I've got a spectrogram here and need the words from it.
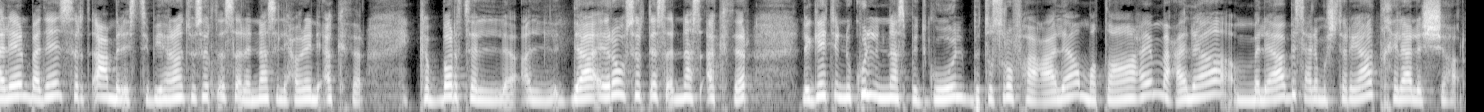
الين بعدين صرت أعمل استبيانات وصرت أسأل الناس اللي حواليني أكثر. كبرت ال- الدائرة وصرت أسأل الناس أكثر. لقيت إنه كل الناس بتقول بتصرفها على مطاعم على ملابس على مشتريات خلال الشهر.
